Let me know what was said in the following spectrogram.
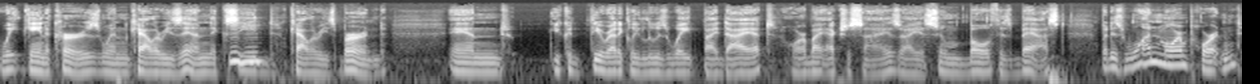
weight gain occurs when calories in exceed mm-hmm. calories burned. And you could theoretically lose weight by diet or by exercise. I assume both is best. But is one more important?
